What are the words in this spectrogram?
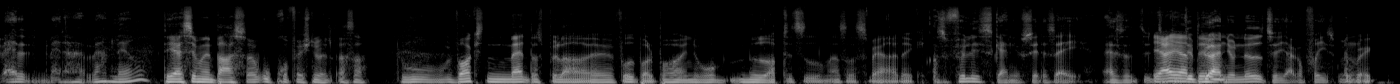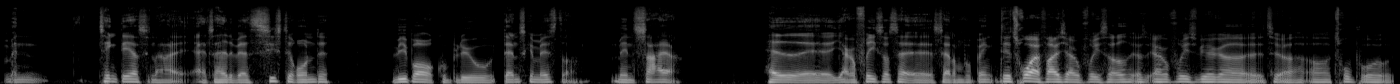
hvad, hvad, hvad har han lavet? Det er simpelthen bare så uprofessionelt. Altså, en voksen mand, der spiller øh, fodbold på højt niveau, møder op til tiden. Altså, svært er det ikke. Og selvfølgelig skal han jo sættes af. Altså, det, Ja, ja, det, det det- bliver han jo nødt til, Jakob Friis. Men, Okay. men tænk det her scenarie. Altså, havde det været sidste runde, Viborg kunne blive danske mestre med en sejr, havde øh, Jakob Friis også øh, sat ham på bænken. Det tror jeg faktisk, Jakob Friis havde. Jeg- Jakob Friis virker øh, til at, at tro på,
